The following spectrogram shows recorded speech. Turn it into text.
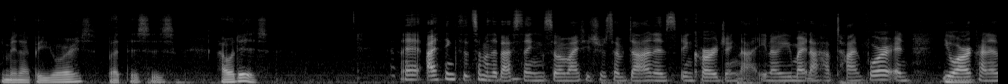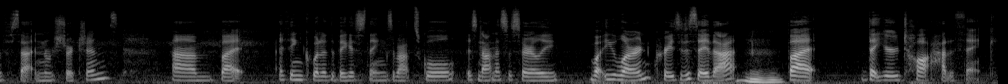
it may not be yours, but this is how it is. I think that some of the best things some of my teachers have done is encouraging that. You know, you might not have time for it, and you are kind of set in restrictions. Um, but I think one of the biggest things about school is not necessarily what you learn. Crazy to say that, hmm but that you're taught how to think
